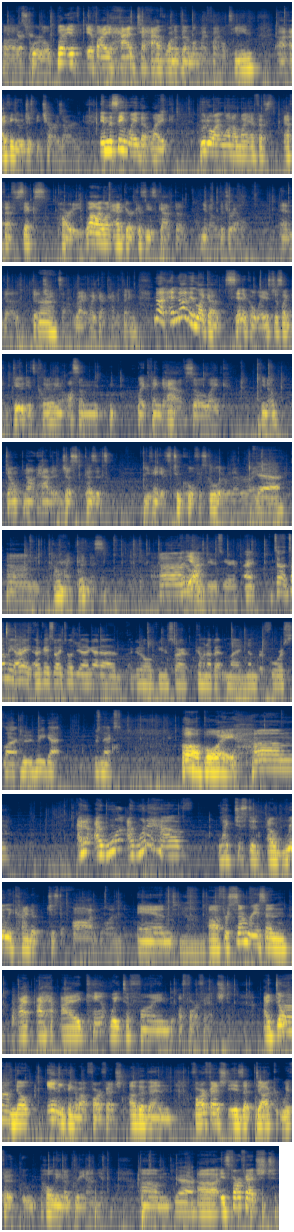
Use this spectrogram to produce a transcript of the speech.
uh, Gotcha. Squirtle. But if if I had to have one of them on my final team, I, I think it would just be Charizard. In the same way that like, who do I want on my FF FF six party? Well, I want Edgar because he's got the you know the drill and the the Uh. chainsaw, right? Like that kind of thing. Not and not in like a cynical way. It's just like, dude, it's clearly an awesome like thing to have. So like, you know, don't not have it just because it's you think it's too cool for school or whatever, right? Yeah. Um. Oh my goodness. Uh. There's a lot Yeah. of dudes here. All right. Tell, tell me. All right. Okay. So I told you I got a, a good old Venusaur coming up at my number four slot. Who who you got? Who's next? Oh boy. Um. I don't. I want. I want to have like just a, a really kind of just odd one. And uh, for some reason, I, I I can't wait to find a Farfetch'd. I don't Uh. know anything about Farfetch'd other than Farfetch'd is a duck with a holding a green onion. Um, Yeah. uh, is Farfetch'd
